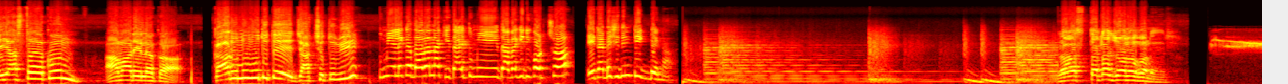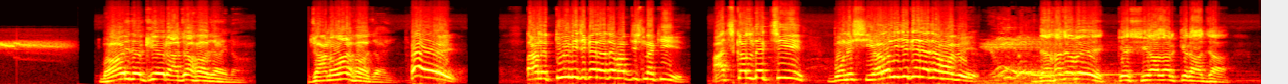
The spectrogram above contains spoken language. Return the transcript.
এই রাস্তা এখন আমার এলাকা। কার অনুমতিতে যাচ্ছ তুমি? তুমি এলাকা দাদা নাকি? তাই তুমি দাদাগিরি করছ? এটা বেশি দিন টিকবে না। রাস্তাটা জনগণের। ভাই দেখিয়ে রাজা হওয়া যায় না জানোয়ার হওয়া যায়। এই তাহলে তুই নিজেকে রাজা ভাবছিস নাকি? আজকাল দেখছি বনে শিয়ালও নিজেকে রাজা হবে দেখা যাবে কে শিয়াল আর কে রাজা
